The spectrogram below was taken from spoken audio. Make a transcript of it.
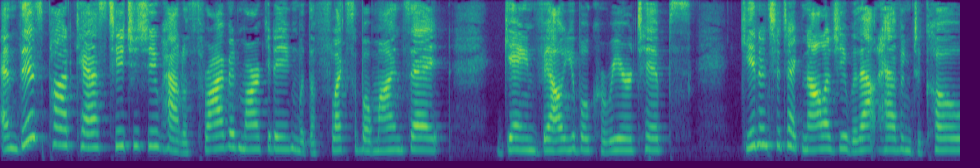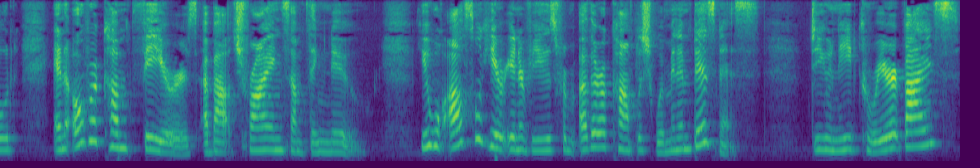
and this podcast teaches you how to thrive in marketing with a flexible mindset, gain valuable career tips, get into technology without having to code, and overcome fears about trying something new. You will also hear interviews from other accomplished women in business. Do you need career advice?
